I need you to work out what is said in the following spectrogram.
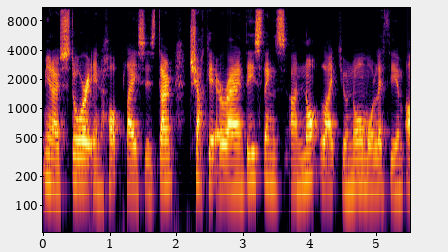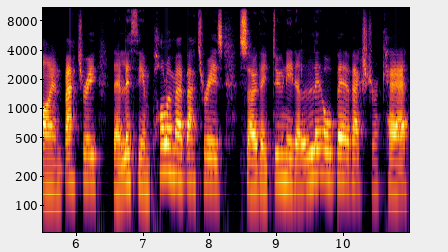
you know, store it in hot places. Don't chuck it around. These things are not like your normal lithium ion battery. They're lithium polymer batteries, so they do need a little bit of extra care.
